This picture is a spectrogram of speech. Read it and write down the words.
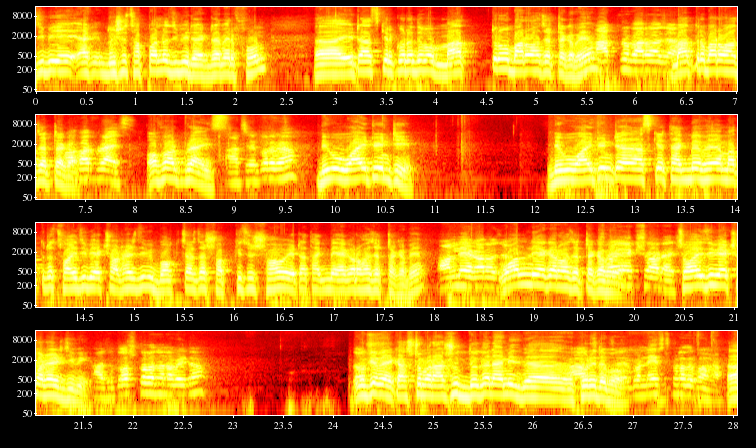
জিবি দুশো ছাপ্পান্ন জিবি র্যামের ফোন এটা আজকের করে দেবো মাত্র বারো হাজার টাকা ভাইয়া। মাত্র বারো হাজার। মাত্র বারো হাজার টাকা। অফার প্রাইস অফার প্রাইস আচ্ছা Vivo Y twenty Vivo Y twenty আজকে থাকবে ভাইয়া মাত্র ছয় জিবি একশো আঠাশ জিবি বক্স চার্জার সবকিছু সহ এটা থাকবে এগারো হাজার টাকা ভাইয়া। অনলি এগারো হাজার। টাকা ভাইয়া। ছয় জিবি একশো আঠাশ জিবি আচ্ছা দশ করা জানাবে এটা? ওকে ভাই কাস্টমার আসুক দোকানে আমি করে দেবো। আচ্ছা,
